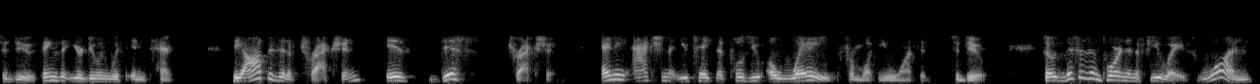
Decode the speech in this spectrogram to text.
to do, things that you're doing with intent. The opposite of traction is distraction, any action that you take that pulls you away from what you wanted to do. So this is important in a few ways. One,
